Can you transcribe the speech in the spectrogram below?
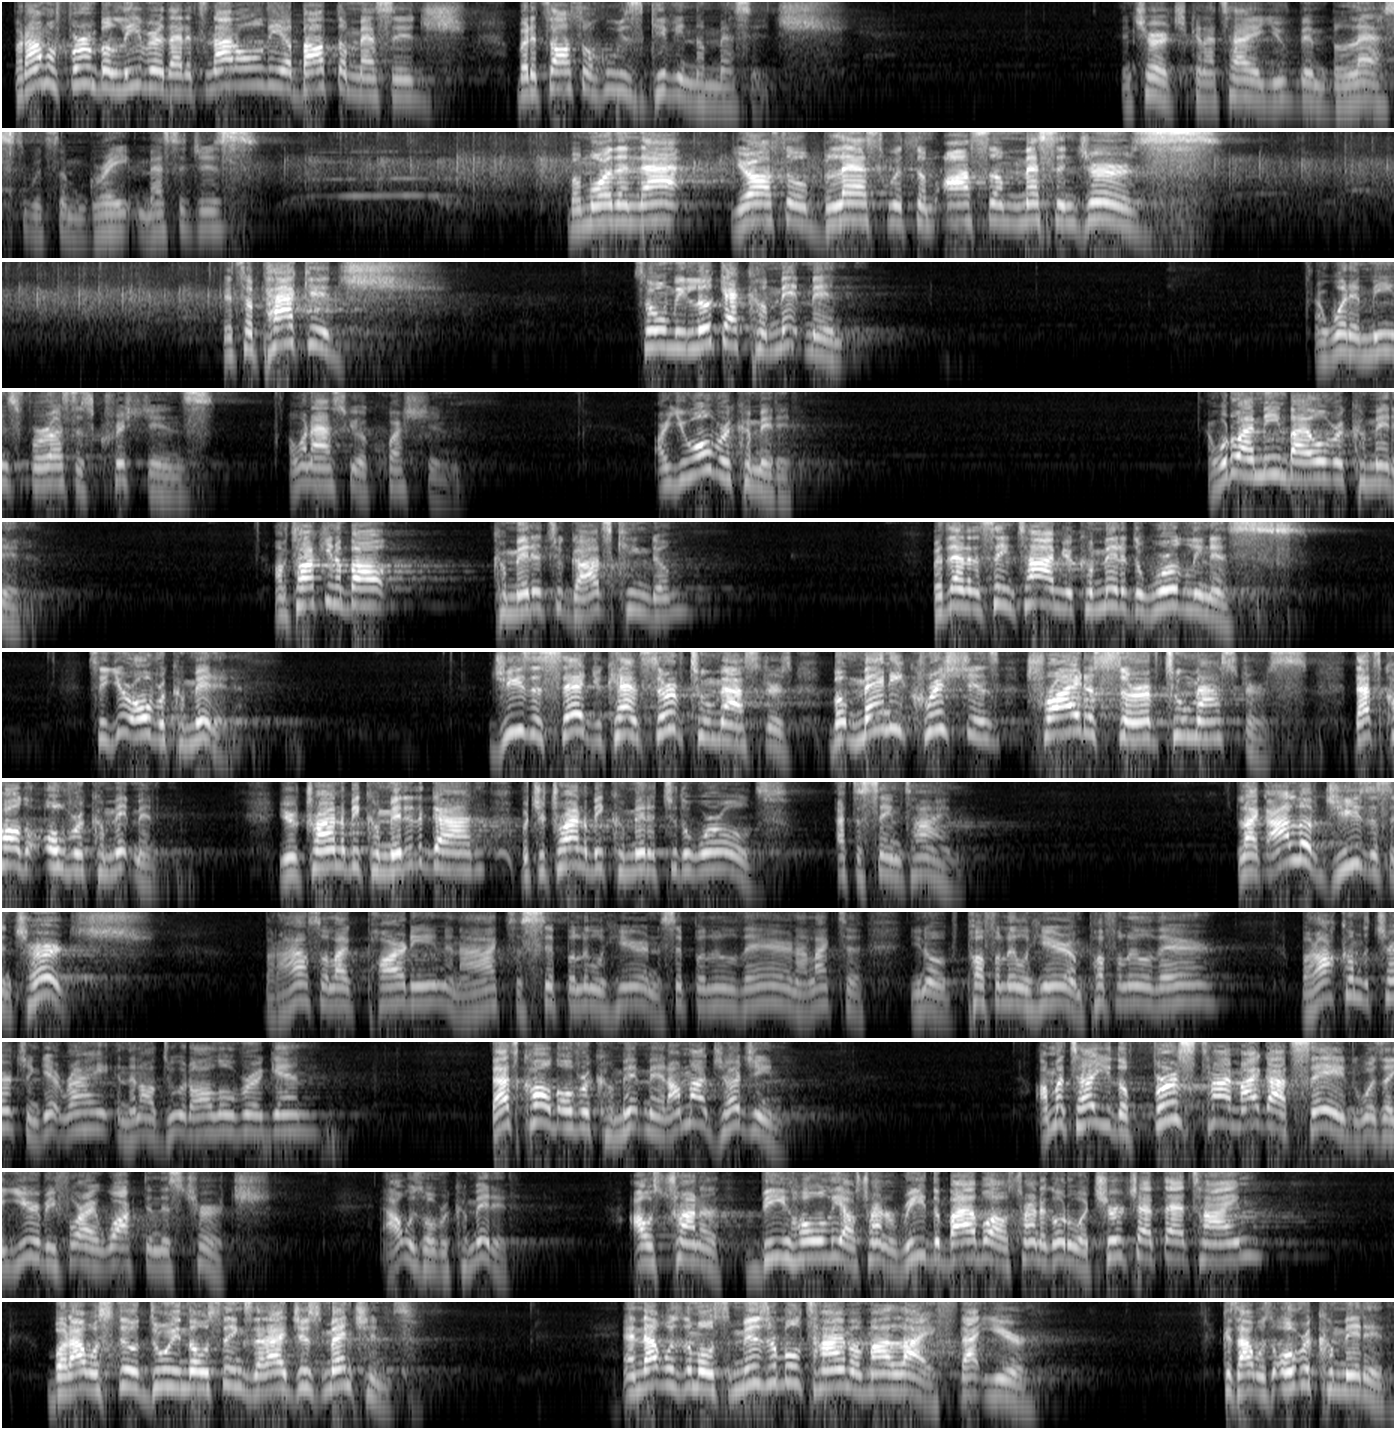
But I'm a firm believer that it's not only about the message, but it's also who is giving the message. In church, can I tell you, you've been blessed with some great messages. But more than that, you're also blessed with some awesome messengers. It's a package. So when we look at commitment and what it means for us as Christians, I want to ask you a question. Are you overcommitted? And what do I mean by overcommitted? I'm talking about committed to God's kingdom, but then at the same time, you're committed to worldliness. See, you're overcommitted. Jesus said you can't serve two masters, but many Christians try to serve two masters. That's called overcommitment. You're trying to be committed to God, but you're trying to be committed to the world at the same time. Like, I love Jesus in church, but I also like partying and I like to sip a little here and sip a little there and I like to, you know, puff a little here and puff a little there. But I'll come to church and get right and then I'll do it all over again. That's called overcommitment. I'm not judging. I'm going to tell you, the first time I got saved was a year before I walked in this church. I was overcommitted. I was trying to be holy. I was trying to read the Bible. I was trying to go to a church at that time. But I was still doing those things that I just mentioned. And that was the most miserable time of my life that year because I was overcommitted.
